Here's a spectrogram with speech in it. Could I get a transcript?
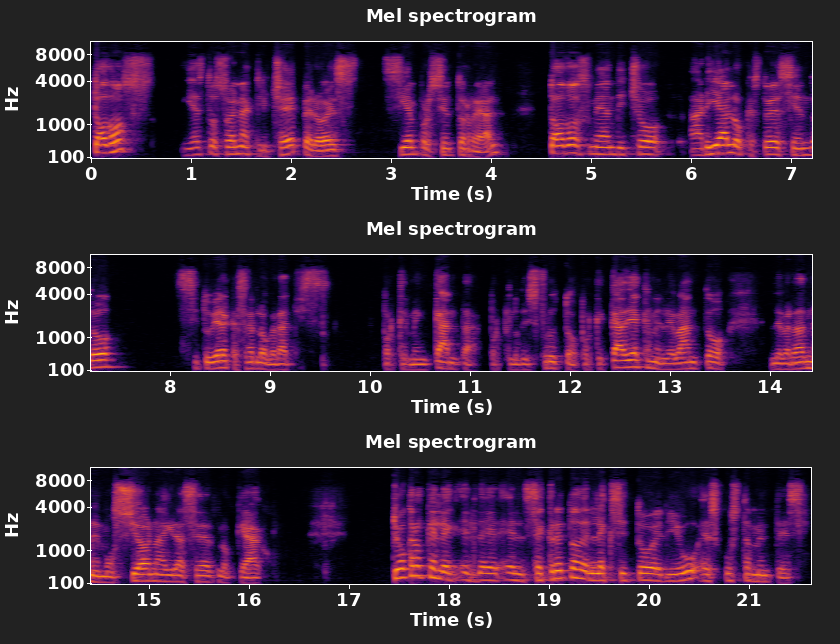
Todos, y esto suena cliché, pero es 100% real, todos me han dicho, haría lo que estoy haciendo si tuviera que hacerlo gratis, porque me encanta, porque lo disfruto, porque cada día que me levanto, de verdad me emociona ir a hacer lo que hago. Yo creo que el, secreto del éxito, Eliu, es justamente ese,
